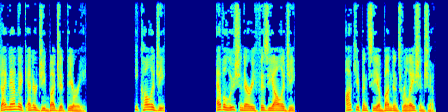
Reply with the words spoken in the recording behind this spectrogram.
Dynamic energy budget theory. Ecology. Evolutionary physiology. Occupancy-abundance relationship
